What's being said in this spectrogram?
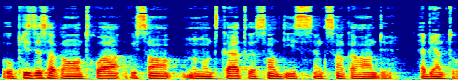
au plus 243 894 110 542. À bientôt.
